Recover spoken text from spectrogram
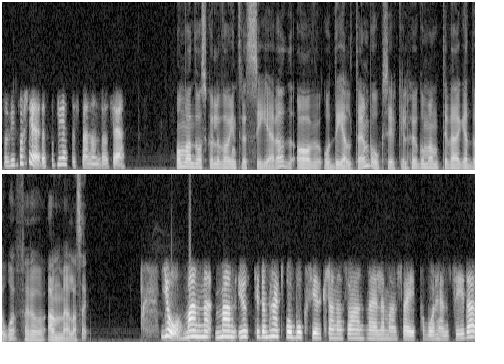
så vi får se, det ska bli jättespännande att se. Om man då skulle vara intresserad av att delta i en bokcirkel, hur går man tillväga då för att anmäla sig? Jo, man, man, just till de här två bokcirklarna så anmäler man sig på vår hemsida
